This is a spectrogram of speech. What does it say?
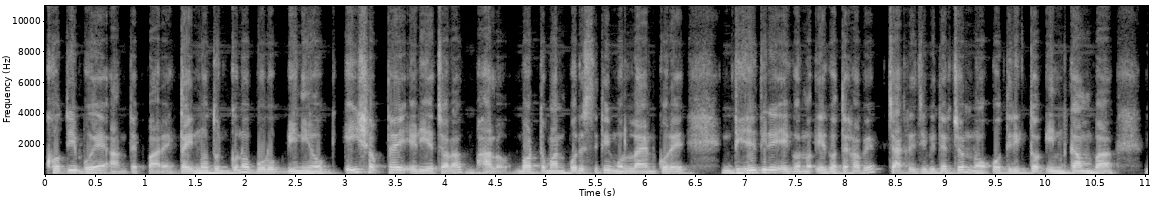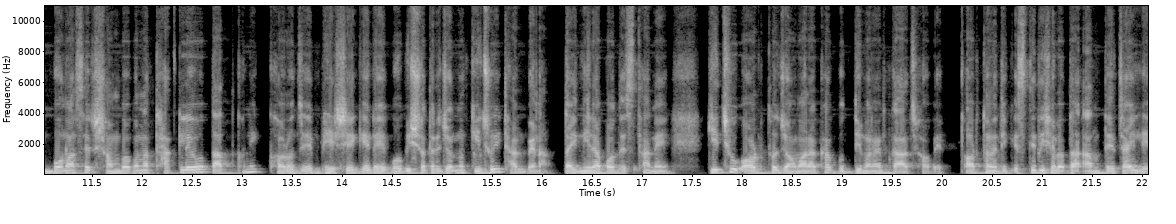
ক্ষতি বয়ে আনতে পারে। তাই নতুন কোনো বড় বিনিয়োগ এই সপ্তাহে এড়িয়ে চলা ভালো। বর্তমান পরিস্থিতি মূল্যায়ন করে ধীরে ধীরে এগোনো, এগোতে হবে। চাকরিজীবীদের জন্য অতিরিক্ত ইনকাম বা বোনাসের সম্ভাবনা থাকলেও তাৎক্ষণিক খরচে ভেসে গেলে ভবিষ্যতের জন্য কিছুই থাকবে না। তাই নিরাপদ স্থানে কিছু অর্থ জমা রাখা বুদ্ধিমানের কাজ হবে। অর্থনৈতিক স্থিতিশীলতা আনতে চাইলে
